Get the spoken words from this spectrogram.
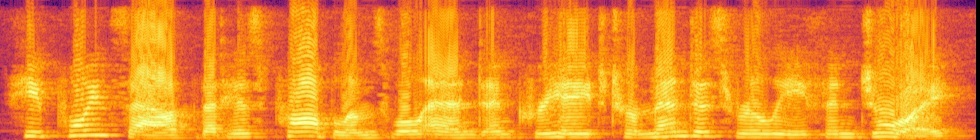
He points out that his problems will end and create tremendous relief and joy,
